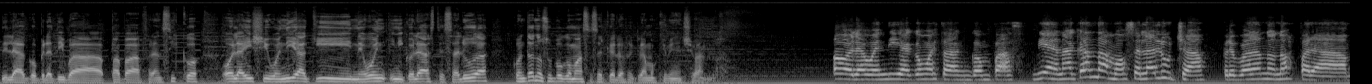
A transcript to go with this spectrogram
de la cooperativa Papa Francisco. Hola Ishi, buen día. Aquí Nebuen y Nicolás te saluda. Contanos un poco más acerca de los reclamos que vienen llevando. Hola, buen día, ¿cómo están, compas? Bien, acá andamos en la lucha, preparándonos para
